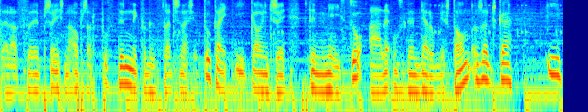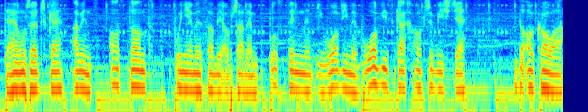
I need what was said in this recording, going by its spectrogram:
teraz e, przejść na obszar pustynny, który zaczyna się tutaj i kończy w tym miejscu, ale uwzględnia również tą rzeczkę i tę rzeczkę, a więc odtąd płyniemy sobie obszarem pustynnym i łowimy w łowiskach oczywiście dookoła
